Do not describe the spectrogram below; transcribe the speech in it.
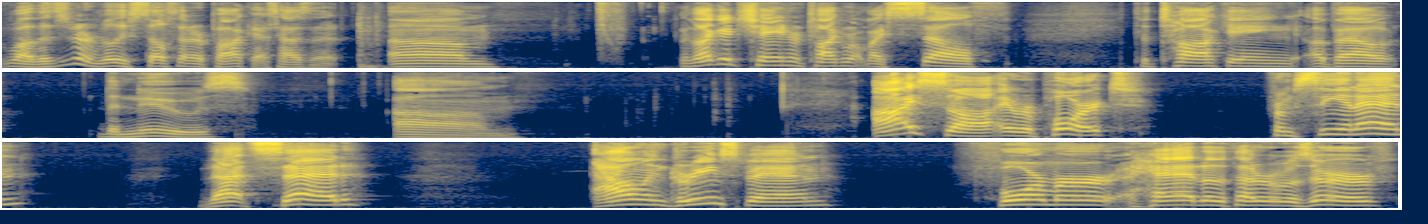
well, this has been a really self-centered podcast, hasn't it? Um, if I could change from talking about myself to talking about the news, um, I saw a report from CNN that said Alan Greenspan, former head of the Federal Reserve,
